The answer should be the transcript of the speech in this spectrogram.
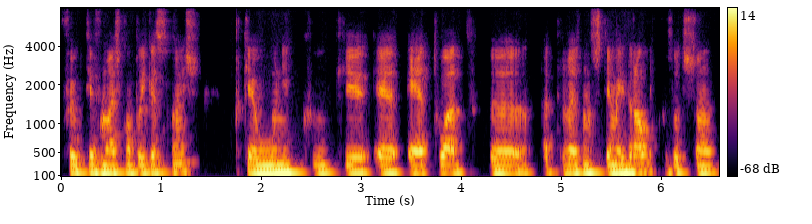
foi o que teve mais complicações, porque é o único que é, é atuado uh, através de um sistema hidráulico, os outros são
